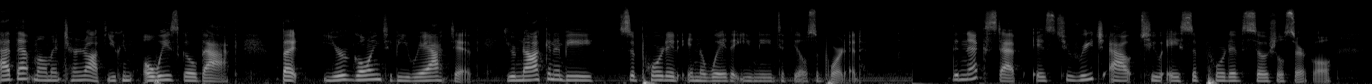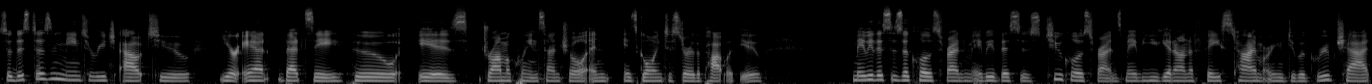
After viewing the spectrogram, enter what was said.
at that moment, turn it off. You can always go back, but you're going to be reactive. You're not going to be supported in the way that you need to feel supported. The next step is to reach out to a supportive social circle. So, this doesn't mean to reach out to your Aunt Betsy, who is drama queen central and is going to stir the pot with you. Maybe this is a close friend, maybe this is two close friends, maybe you get on a FaceTime or you do a group chat,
